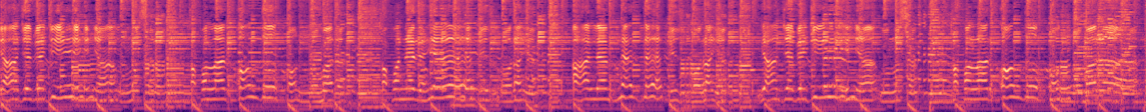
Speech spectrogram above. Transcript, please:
Ya cebeci ya Musa Kafalar oldu on numara. Kafa nereye biz oraya? Alem nerede biz oraya? Ya cebeci ya ulusa Kafalar oldu on numara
